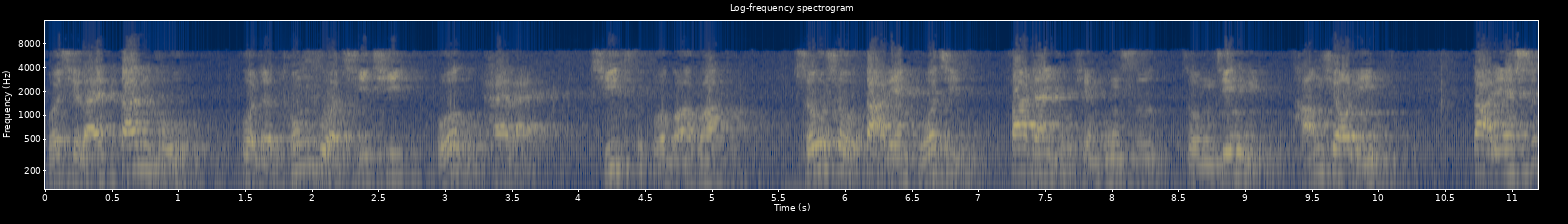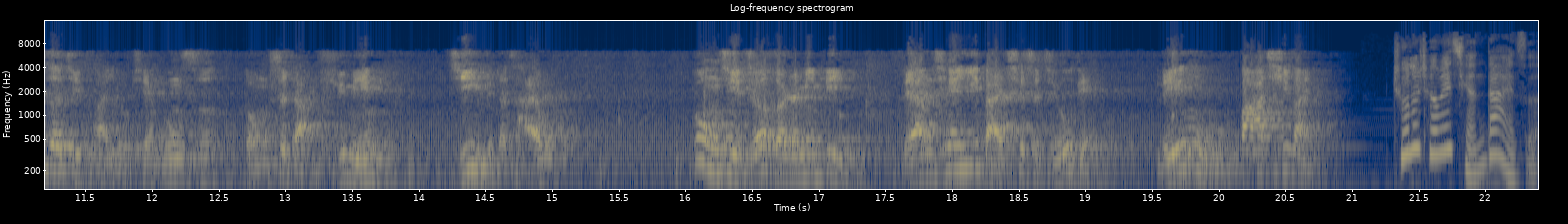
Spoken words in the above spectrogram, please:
薄熙来单独或者通过其妻博古开来。其子博瓜瓜收受大连国际发展有限公司总经理唐肖林、大连实德集团有限公司董事长徐明给予的财物，共计折合人民币两千一百七十九点零五八七万元。除了成为钱袋子，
